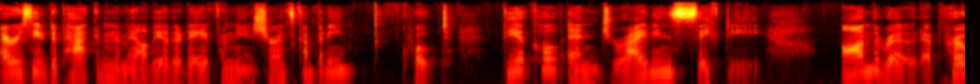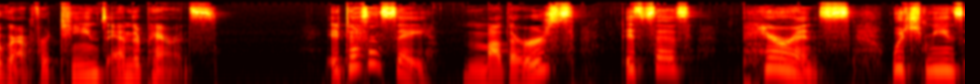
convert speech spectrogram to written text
I received a packet in the mail the other day from the insurance company. Quote, Vehicle and Driving Safety. On the Road, a program for teens and their parents. It doesn't say mothers, it says parents, which means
